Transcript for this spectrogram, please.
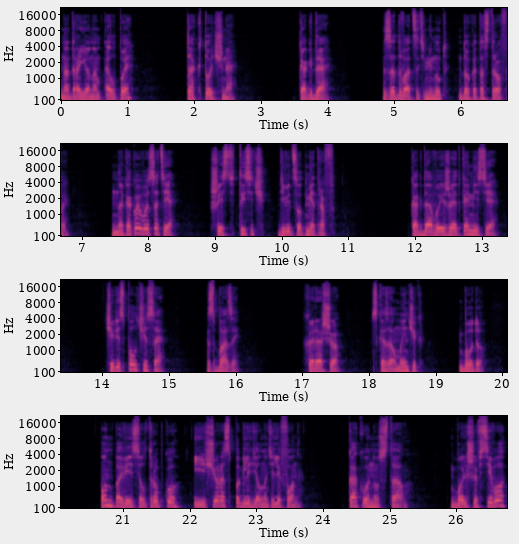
Над районом ЛП? Так точно. Когда? За 20 минут до катастрофы. На какой высоте? 6900 метров. Когда выезжает комиссия? Через полчаса. С базы. «Хорошо», — сказал Мэнчик. «Буду». Он повесил трубку и еще раз поглядел на телефон. Как он устал. Больше всего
